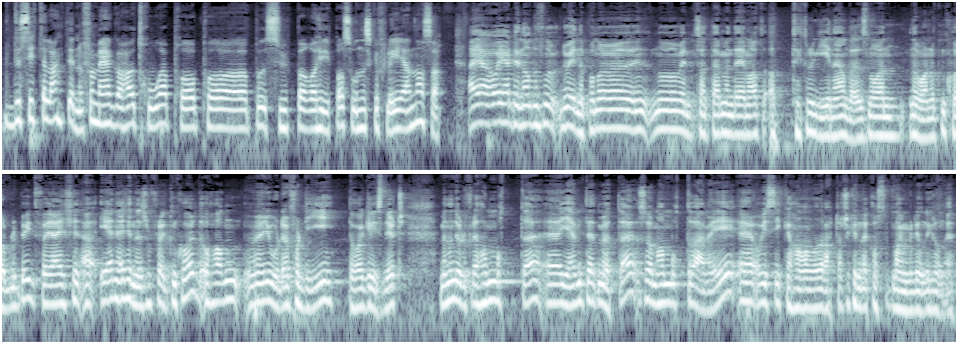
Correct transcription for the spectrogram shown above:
det sitter langt inne for meg å ha troa på, på, på super- og hypersoniske fly igjen, altså. Nei, jeg er helt enig. Du er inne på noe, noe veldig sant der, men det med at, at, teknologien er annerledes nå enn det var når Concorde ble bygd. For jeg En jeg kjenner som fløy Concorde, og han øh, gjorde det fordi det var grisedyrt. Men han gjorde det fordi han måtte eh, hjem til et møte som han måtte være med i. Eh, og hvis ikke han hadde vært der, så kunne det kostet mange millioner kroner.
